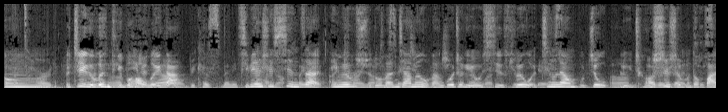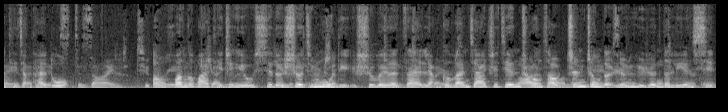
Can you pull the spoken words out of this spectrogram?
嗯，这个问题不好回答。即便是现在，因为有许多玩家没有玩过这个游戏，所以我尽量不就旅程是什么的话题讲太多。呃，换个话题，这个游戏的设计目的是为了在两个玩家之间创造真正的人与人的联系。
